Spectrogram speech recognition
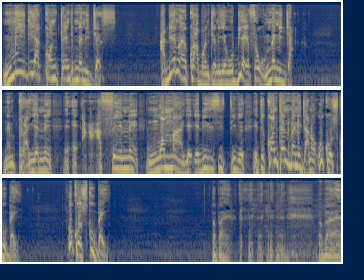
Media content managers. Adeɛ no ɛkɔ abɔnten no yɛwɔ bi a yɛfrɛ wo manager. Ne mpraeɛ ne afe ne nwɔma a yɛde si ɛti content manager no wokɔ school bɛyi wokɔ school bɛyi papa papa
